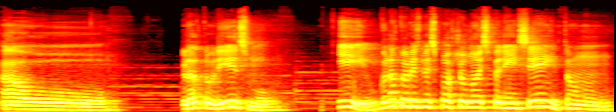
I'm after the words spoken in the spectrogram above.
ao Gran Turismo, E o Gran Turismo Sport eu não experienciei, então não,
